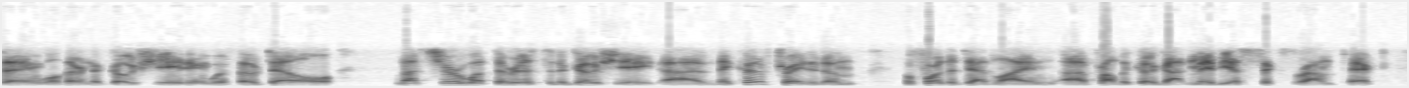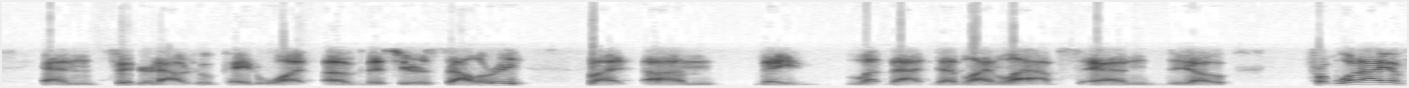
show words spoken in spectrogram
saying, well, they're negotiating with Odell. Not sure what there is to negotiate. Uh, they could have traded him before the deadline. Uh, probably could have gotten maybe a sixth round pick and figured out who paid what of this year's salary. But um, they let that deadline lapse. And, you know, from what I have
